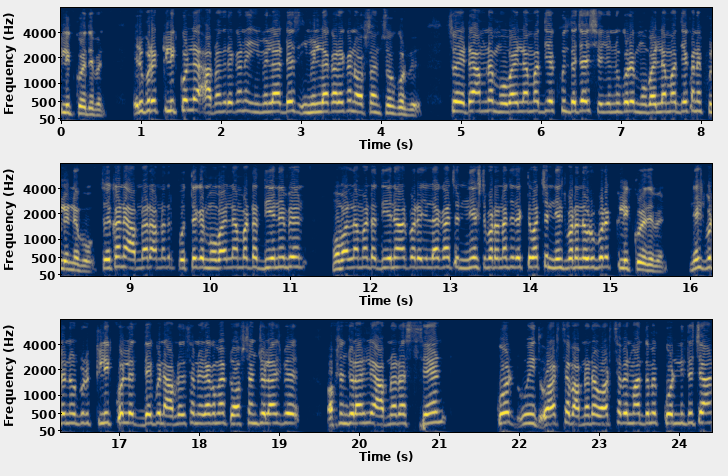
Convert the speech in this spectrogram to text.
ক্লিক করে দেবেন। এর উপরে ক্লিক করলে আপনাদের এখানে ইমেল অ্যাড্রেস ইমেল লেখার এখানে অপশন শো করবে। সো এটা আমরা মোবাইল নাম্বার দিয়ে খুলতে চাই সেই জন্য করে মোবাইল নাম্বার দিয়ে এখানে খুলে নেব। তো এখানে আপনারা আপনাদের প্রত্যেকের মোবাইল নাম্বারটা দিয়ে নেবেন। মোবাইল নাম্বারটা দিয়ে নেওয়ার পরে যে লেখা আছে নেক্সট বাটন আছে, দেখতে পাচ্ছেন? নেক্সট বাটনের উপরে ক্লিক করে দেবেন। নেক্সট বাটনের উপরে ক্লিক করলে দেখবেন আপনাদের সামনে এরকম একটা অপশান চলে আসবে। অপশান চলে আসলে আপনারা সেন্ড কোড উইথ হোয়াটসঅ্যাপ আপনারা হোয়াটসঅ্যাপের মাধ্যমে কোড নিতে চান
